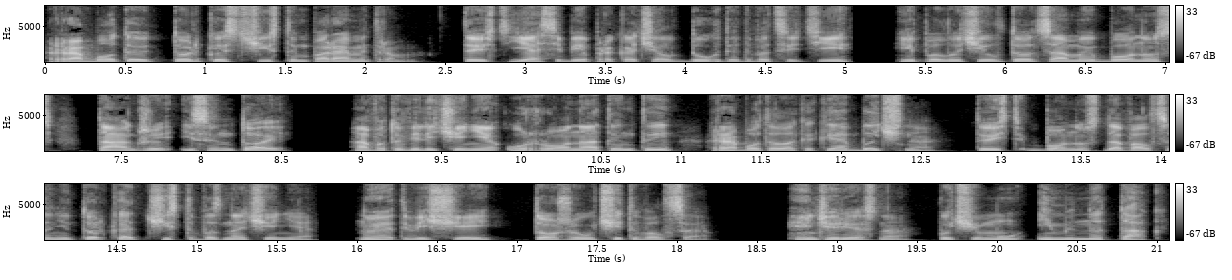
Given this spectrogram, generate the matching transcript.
работают только с чистым параметром. То есть я себе прокачал дух до 20 и получил тот самый бонус также и с интой. А вот увеличение урона от инты работало как и обычно. То есть бонус давался не только от чистого значения, но и от вещей тоже учитывался. Интересно, почему именно так?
